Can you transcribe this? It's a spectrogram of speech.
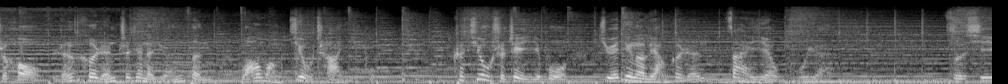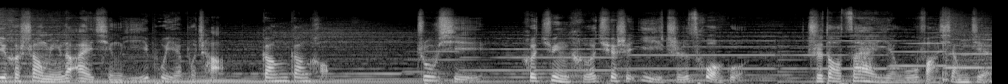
时候，人和人之间的缘分往往就差一步，可就是这一步，决定了两个人再也无缘。子熙和尚明的爱情一步也不差，刚刚好。朱喜和俊和却是一直错过，直到再也无法相见。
